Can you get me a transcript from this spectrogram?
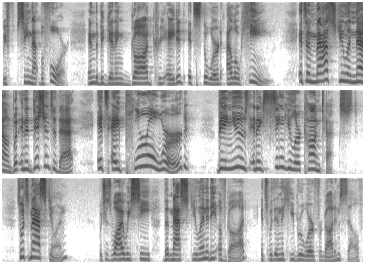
we've seen that before. In the beginning, God created, it's the word Elohim. It's a masculine noun, but in addition to that, it's a plural word being used in a singular context. So it's masculine, which is why we see the masculinity of God. It's within the Hebrew word for God Himself.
